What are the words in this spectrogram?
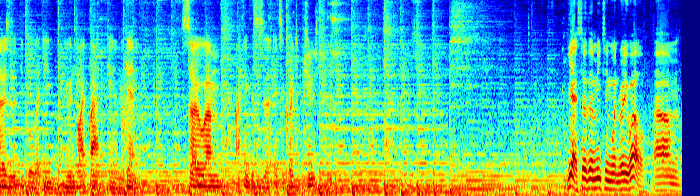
those are the people that you, you invite back again and again. So um, I think this is a, it's a great opportunity for me. Yeah, so the meeting went really well. Um,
